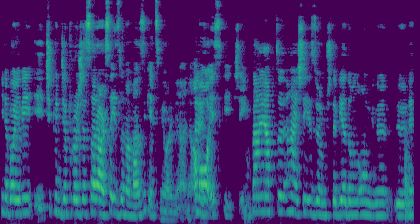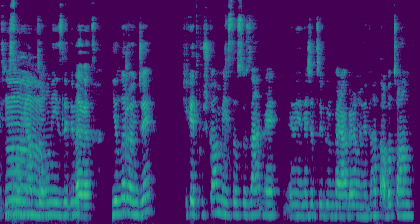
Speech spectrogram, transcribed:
yine böyle bir e, çıkınca proje sararsa izlememezlik etmiyorum yani. Ama Evet. o eski şeyim. Ben yaptığı her şeyi izliyorum işte. Bir adamın 10 günü e, Netflix'te onu Hmm. yaptı. Onu izledim. Evet. Yıllar önce Fikret Kuşkan, Melisa Sözen ve e, Nejat Uygur'un beraber oynadı. Hatta Batuhan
